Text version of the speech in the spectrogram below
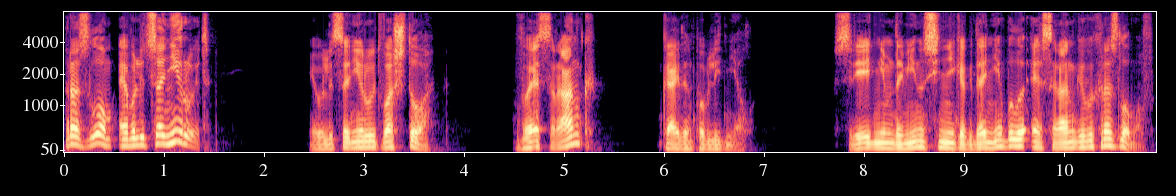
Разлом эволюционирует!» «Эволюционирует во что?» «В С-ранг?» Кайден побледнел. В среднем до минусе никогда не было С-ранговых разломов.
